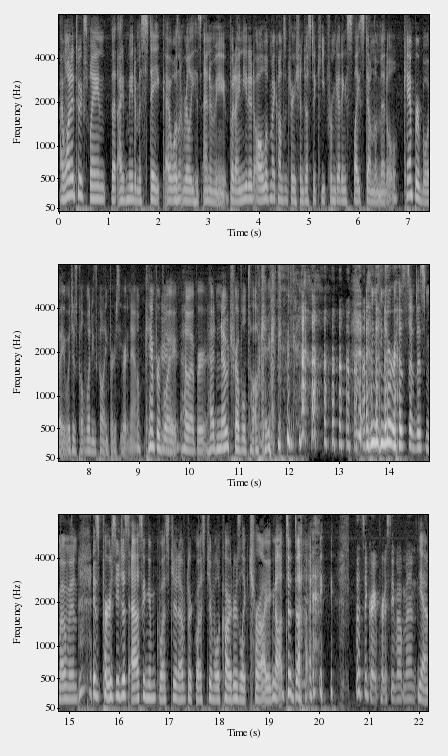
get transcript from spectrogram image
I wanted to explain that I'd made a mistake. I wasn't really his enemy, but I needed all of my concentration just to keep from getting sliced down the middle. Camper Boy, which is called what he's calling Percy right now. Camper Boy, mm-hmm. however, had no trouble talking. and then the rest of this moment is Percy just asking him question after question while Carter's like trying not to die. That's a great Percy moment. yeah,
